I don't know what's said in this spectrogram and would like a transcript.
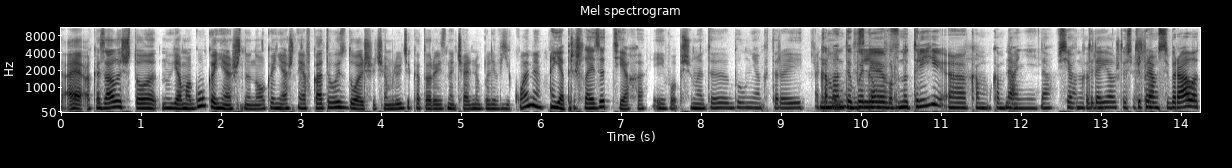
А оказалось, что, ну, я могу, конечно, но, конечно, я вкатываюсь дольше, чем люди, которые изначально были в Якоме. А Я пришла из теха, и, в общем, это был некоторый А ну, команды были дискомфорт. внутри э, ком- компании? да, Все да, внутри? когда я уже То есть ты пришла. прям собирала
